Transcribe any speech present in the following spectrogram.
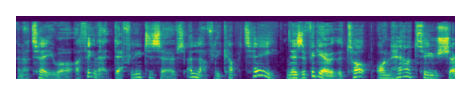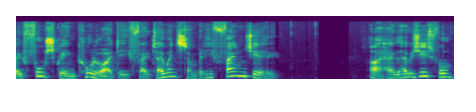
And I tell you what, I think that definitely deserves a lovely cup of tea. And there's a video at the top on how to show full screen caller ID photo when somebody phones you. I hope that was useful.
